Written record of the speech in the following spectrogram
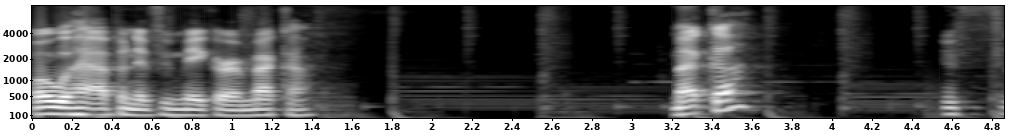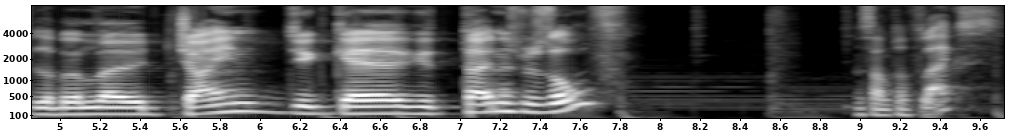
What will happen if we make her a mecha? Mecha? If the giant get Titan's Resolve? And something flex?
